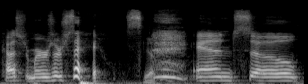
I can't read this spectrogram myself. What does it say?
customers are sales. Yep. And so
